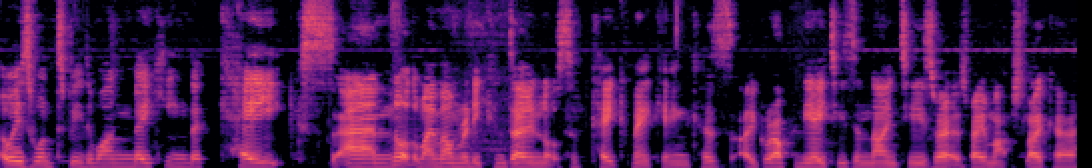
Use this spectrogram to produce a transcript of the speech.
always want to be the one making the cakes and not that my mum really condoned lots of cake making because i grew up in the 80s and 90s where it was very much like a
